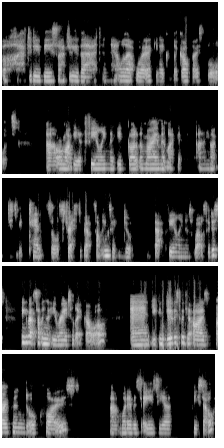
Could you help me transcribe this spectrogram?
oh, I have to do this, I have to do that, and how will that work? You know, you could let go of those thoughts. Uh, or it might be a feeling that you've got at the moment, like uh, you might be just a bit tense or stressed about something, so you can do that feeling as well. So just think about something that you're ready to let go of, and you can do this with your eyes opened or closed, um, whatever's easier for yourself.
